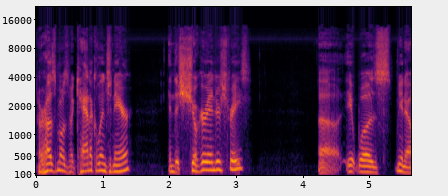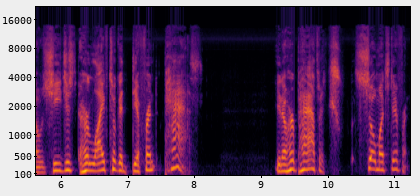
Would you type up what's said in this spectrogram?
Her husband was a mechanical engineer in the sugar industries. Uh, it was, you know, she just, her life took a different path. You know, her path was so much different.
